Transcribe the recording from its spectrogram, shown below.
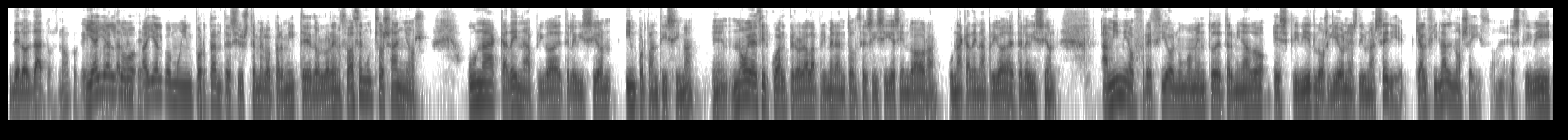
de los datos, ¿no? Porque y hay algo, hay algo muy importante, si usted me lo permite, don Lorenzo. Hace muchos años, una cadena privada de televisión importantísima, eh, no voy a decir cuál, pero era la primera entonces y sigue siendo ahora, una cadena privada de televisión, a mí me ofreció en un momento determinado escribir los guiones de una serie, que al final no se hizo. ¿eh? Escribí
